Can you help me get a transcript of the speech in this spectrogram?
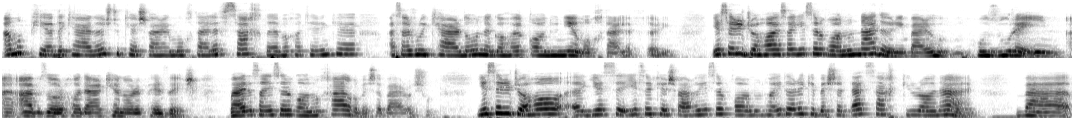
اما پیاده کردنش تو کشورهای مختلف سخته به خاطر اینکه اصلا روی کرده و نگاه های قانونی مختلف داریم. یه سری جاها اصلا یه سری قانون نداریم برای حضور این ابزارها در کنار پزشک. باید اصلا یه سری قانون خلق بشه براشون. یه سری جاها یه سری, یه سری کشورها یه سری قانونهایی داره که به شدت سختگیرانن و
